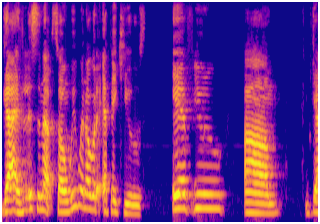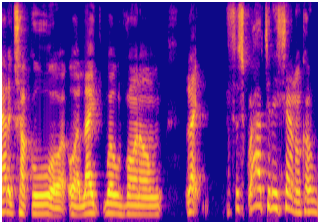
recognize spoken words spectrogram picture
Guys, listen up. So we went over the FAQs. If you um got a chuckle or, or like what was going on, like subscribe to this channel because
